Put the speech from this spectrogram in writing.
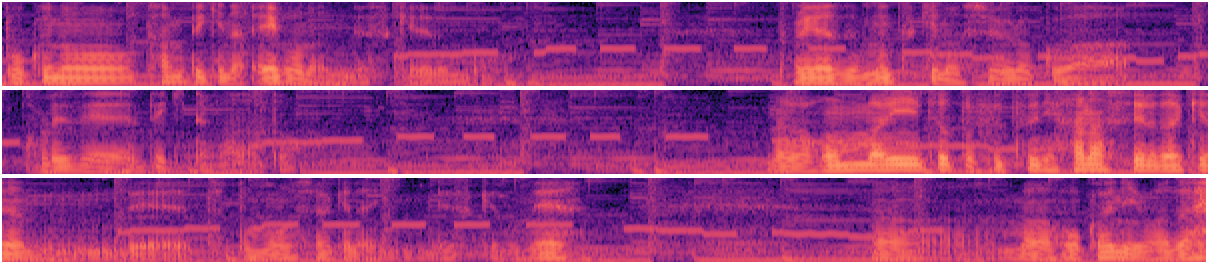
僕の完璧なエゴなんですけれどもとりあえず六月の収録はこれでできたかなと。なんかほんまにちょっと普通に話してるだけなんでちょっと申し訳ないんですけどね。あまあ他に話題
